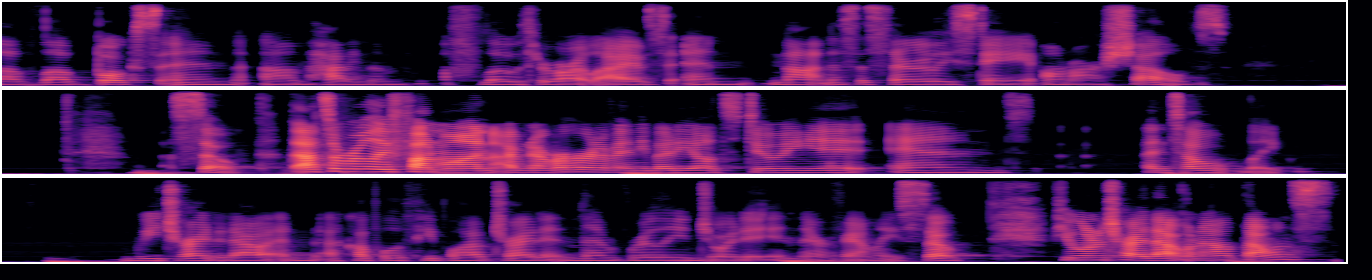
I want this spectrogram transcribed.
love love books and um, having them flow through our lives and not necessarily stay on our shelves. So that's a really fun one. I've never heard of anybody else doing it. And until like we tried it out and a couple of people have tried it and they've really enjoyed it in their families so if you want to try that one out that one's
